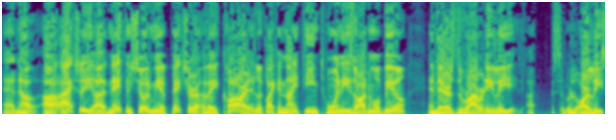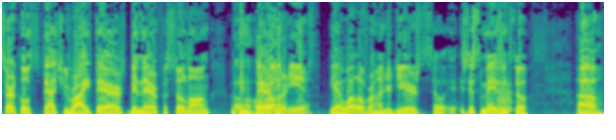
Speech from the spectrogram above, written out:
And now, uh, actually, uh, Nathan showed me a picture of a car. It looked like a 1920s automobile, and there's the Robert E. Lee uh, or Lee Circle statue right there. It's been there for so long. We can Uh, over barely 100 years. Yeah, well over 100 years. So it's just amazing. So, uh,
